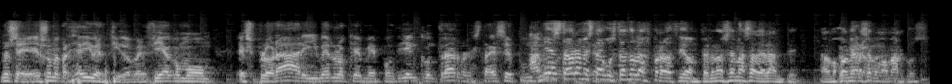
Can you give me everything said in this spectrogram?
no sé, eso me parecía divertido, me parecía como explorar y ver lo que me podía encontrar pues, hasta ese punto. A mí hasta ahora me está gustando la exploración, pero no sé más adelante. A lo mejor me Claro. pasa como a Marcos.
